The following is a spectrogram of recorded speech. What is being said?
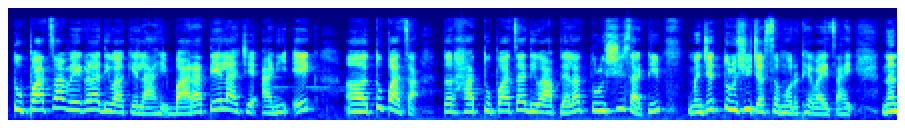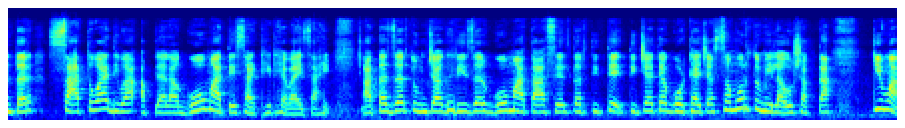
तुपाचा वेगळा दिवा केला आहे बारा तेलाचे आणि एक तुपाचा तर हा तुपाचा दिवा आपल्याला तुळशीसाठी म्हणजे तुळशीच्या समोर ठेवायचा आहे. नंतर सातवा दिवा आपल्याला गोमातेसाठी ठेवायचा आहे. आता जर तुमच्या घरी जर गोमाता असेल तर तिथे तिच्या त्या गोठ्याच्या समोर तुम्ही लावू शकता. किंवा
